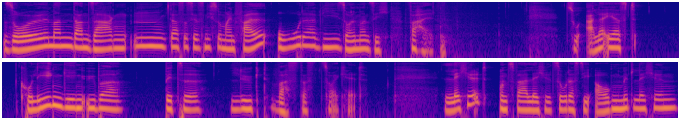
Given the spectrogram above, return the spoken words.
Soll man dann sagen, hm, das ist jetzt nicht so mein Fall? Oder wie soll man sich verhalten? Zuallererst Kollegen gegenüber, bitte lügt, was das Zeug hält lächelt und zwar lächelt so, dass die Augen mitlächeln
